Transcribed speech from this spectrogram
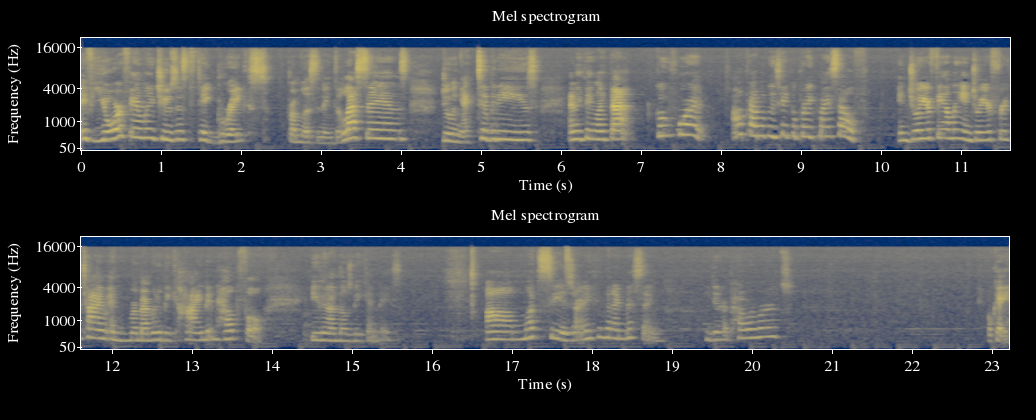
If your family chooses to take breaks from listening to lessons, doing activities, anything like that, go for it. I'll probably take a break myself. Enjoy your family, enjoy your free time, and remember to be kind and helpful, even on those weekend days. Um, let's see, is there anything that I'm missing? We did our power words? Okay.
